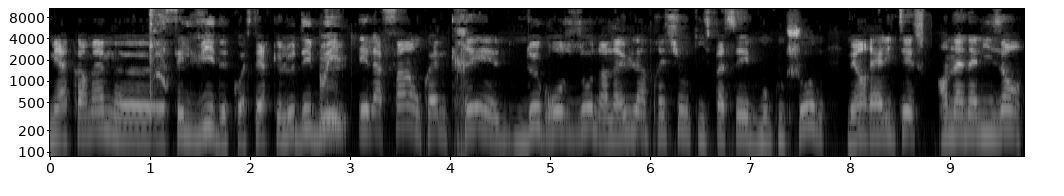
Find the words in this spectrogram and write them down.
mais a quand même euh, fait le vide, quoi. C'est-à-dire que le début et la fin ont quand même créé deux grosses zones. On a eu l'impression qu'il se passait beaucoup de choses, mais en réalité, en analysant,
